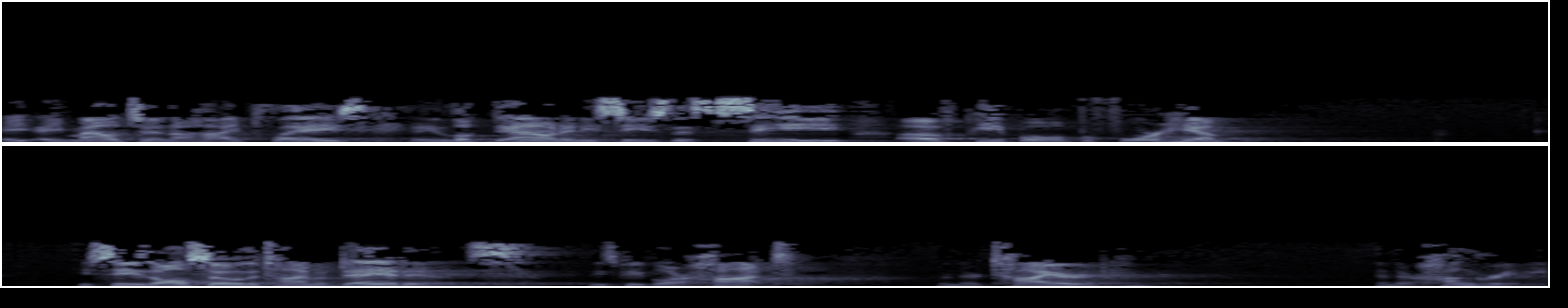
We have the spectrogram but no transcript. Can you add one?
a, a, mountain, a high place, and he looked down and he sees this sea of people before him. He sees also the time of day it is. These people are hot and they're tired and they're hungry.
